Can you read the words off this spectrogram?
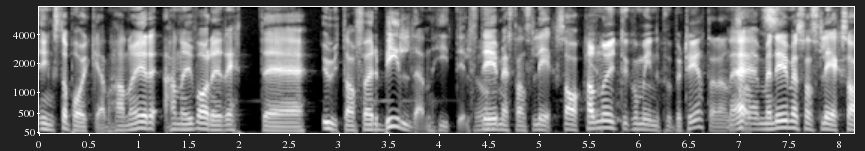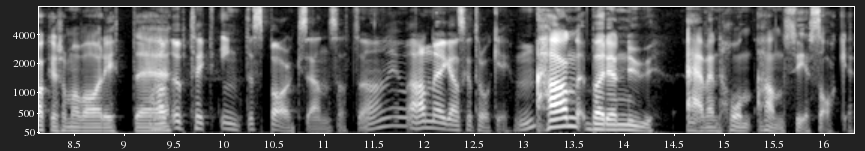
yngsta pojken, han har ju, han har ju varit rätt eh, utanför bilden hittills. Det är mest hans leksaker. Han har ju inte kommit in i puberteten än. så Nej, men det är mest hans leksaker som har varit... Eh, Han upptäckt inte Sparks än, så att, ja, han är ganska tråkig. Mm. han börjar nu även hon, han se saker.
